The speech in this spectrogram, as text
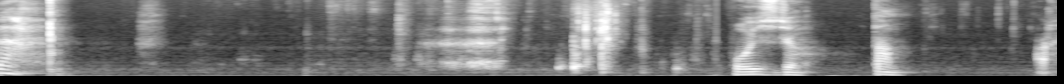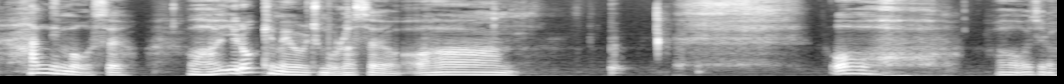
야. 보이시죠? 땀. 한 입 먹었어요. 와, 이렇게 매울 줄 몰랐어요. 아, 오, 어, 어지러.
